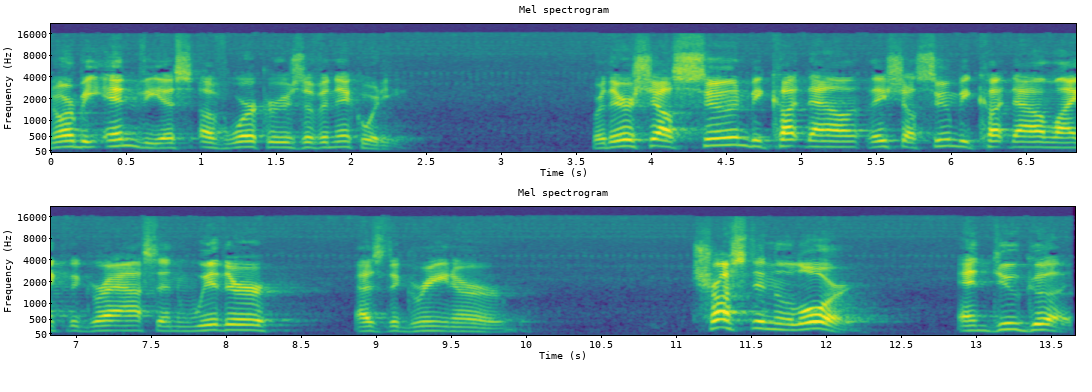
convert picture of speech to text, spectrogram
nor be envious of workers of iniquity. For there shall soon be cut down, they shall soon be cut down like the grass and wither as the green herb. Trust in the Lord and do good.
